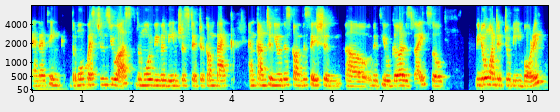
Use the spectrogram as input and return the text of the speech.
And I think the more questions you ask, the more we will be interested to come back and continue this conversation uh, with you girls, right? So we don't want it to be boring.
